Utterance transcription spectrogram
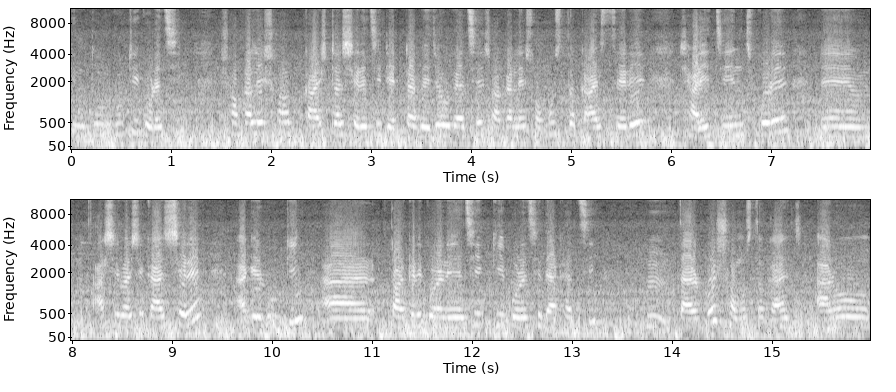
কিন্তু রুটি করেছি, সকালে সব কাজটা সেরেছি ডেটটা বেজেও গেছে, সকালে সমস্ত কাজ সেরে শাড়ি চেঞ্জ করে আশেপাশে কাজ সেরে আগে রুটি আর তরকারি করে নিয়েছি, কি করেছি দেখাচ্ছি। হুম, তারপর সমস্ত কাজ আরও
